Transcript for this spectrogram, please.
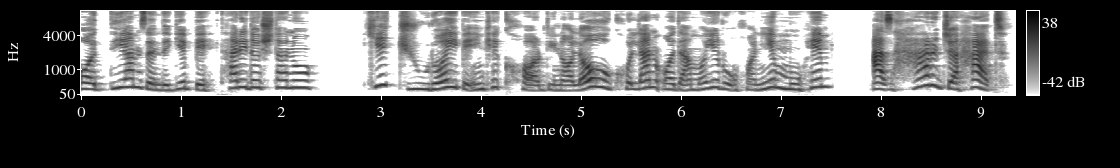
عادی هم زندگی بهتری داشتن و یه جورایی به اینکه کاردینالا و کلا آدمای روحانی مهم از هر جهت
